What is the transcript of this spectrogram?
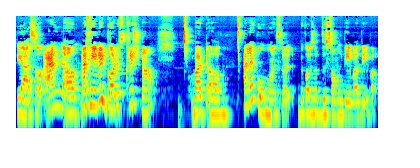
Yeah so and uh, my favorite god is krishna. But um, i like om as well because of the song deva deva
